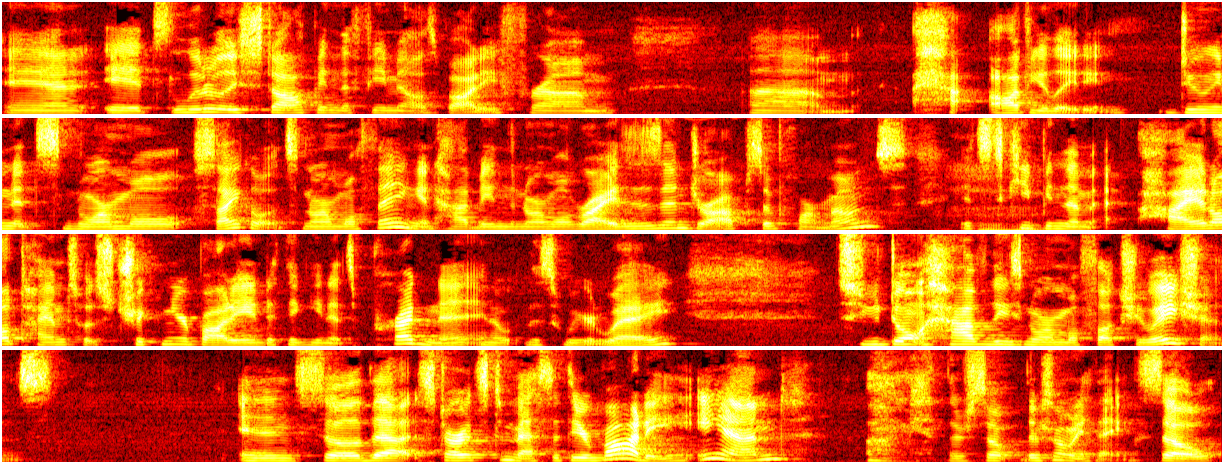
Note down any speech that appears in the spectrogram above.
and it's literally stopping the female's body from um, ha- ovulating, doing its normal cycle, its normal thing, and having the normal rises and drops of hormones. It's mm-hmm. keeping them high at all times, so it's tricking your body into thinking it's pregnant in a, this weird way so you don't have these normal fluctuations. And so that starts to mess with your body. And oh man, there's so there's so many things. So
